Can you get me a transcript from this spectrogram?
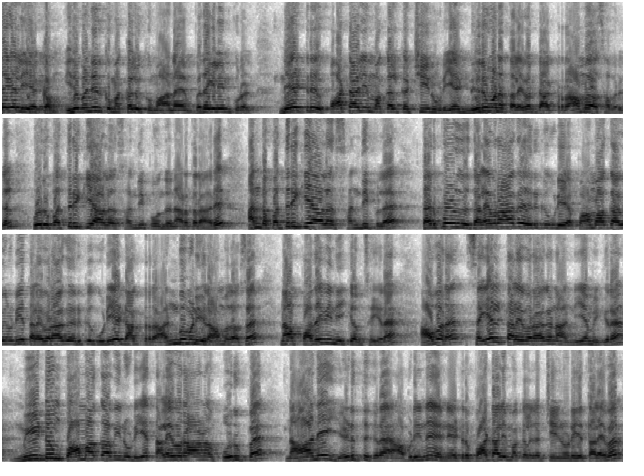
விதைகள் இயக்கம். இது பண்ணிருக்கும் மக்களுக்குமான விதைகளின் குரல். நேற்று பாட்டாளி மக்கள் கட்சியினுடைய நிறுவன தலைவர் டாக்டர் ராமதாஸ் அவர்கள் ஒரு பத்திரிகையாளர் சந்திப்பு வந்து நடத்துறாரு. அந்த பத்திரிகையாளர் சந்திப்புல தற்பொழுது தலைவராக இருக்கக்கூடிய பாமகவினுடைய தலைவராக இருக்கக்கூடிய டாக்டர் அன்புமணி ராமதாஸை நான் பதவி நீக்கம் செய்யறேன் அவரை செயல் தலைவராக நான் நியமிக்கிறேன். மீண்டும் பாமகவினுடைய தலைவரான பொறுப்பை நானே எடுத்துக்கிறேன் அப்படின்னு நேற்று பாட்டாளி மக்கள் கட்சியினுடைய தலைவர்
